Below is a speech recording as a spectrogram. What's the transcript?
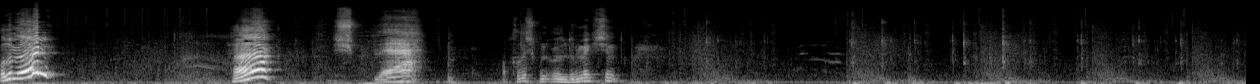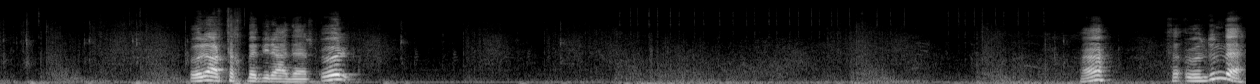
Oğlum öl. Ha? Şşt. Arkadaş bunu öldürmek için Öl artık be birader. Öl. Ha? Sen öldün de.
